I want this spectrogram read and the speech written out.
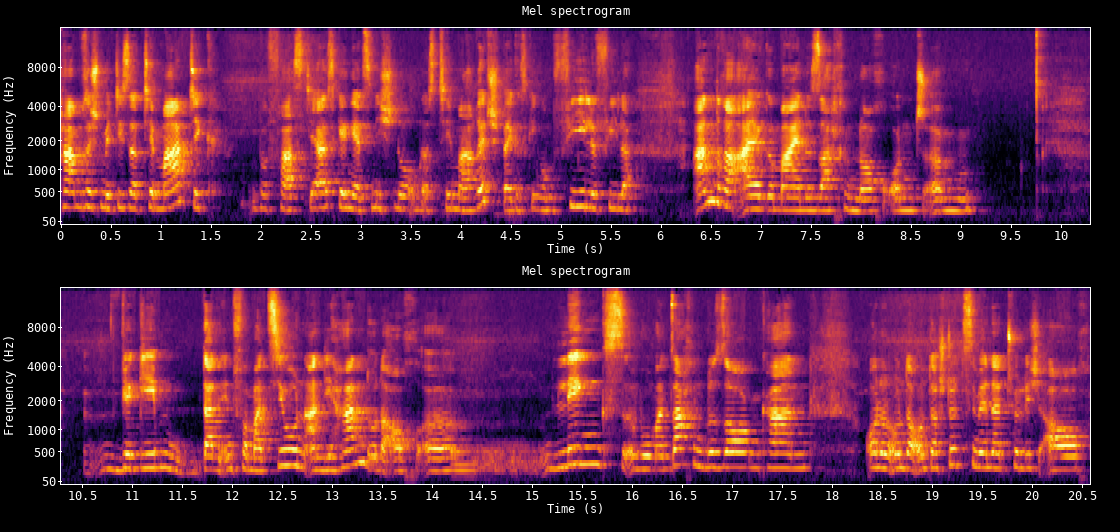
haben sich mit dieser Thematik befasst. Ja, es ging jetzt nicht nur um das Thema Ritschbeck, es ging um viele, viele andere allgemeine Sachen noch. Und ähm, wir geben dann Informationen an die Hand oder auch ähm, Links, wo man Sachen besorgen kann. Und, und da unterstützen wir natürlich auch.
